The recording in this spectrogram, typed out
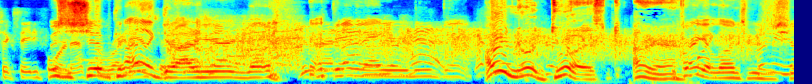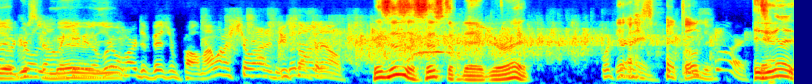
684. Mr. Ship, right can I like get out of here? And go, can I get out of here? And do I already know it does. Oh yeah. I'm trying to get lunch, Mr. Ship. This is a? Real hard division problem. I want to show her how to do something else. This is a system, Dave. You're right. What's your name? I told you. Is he gonna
